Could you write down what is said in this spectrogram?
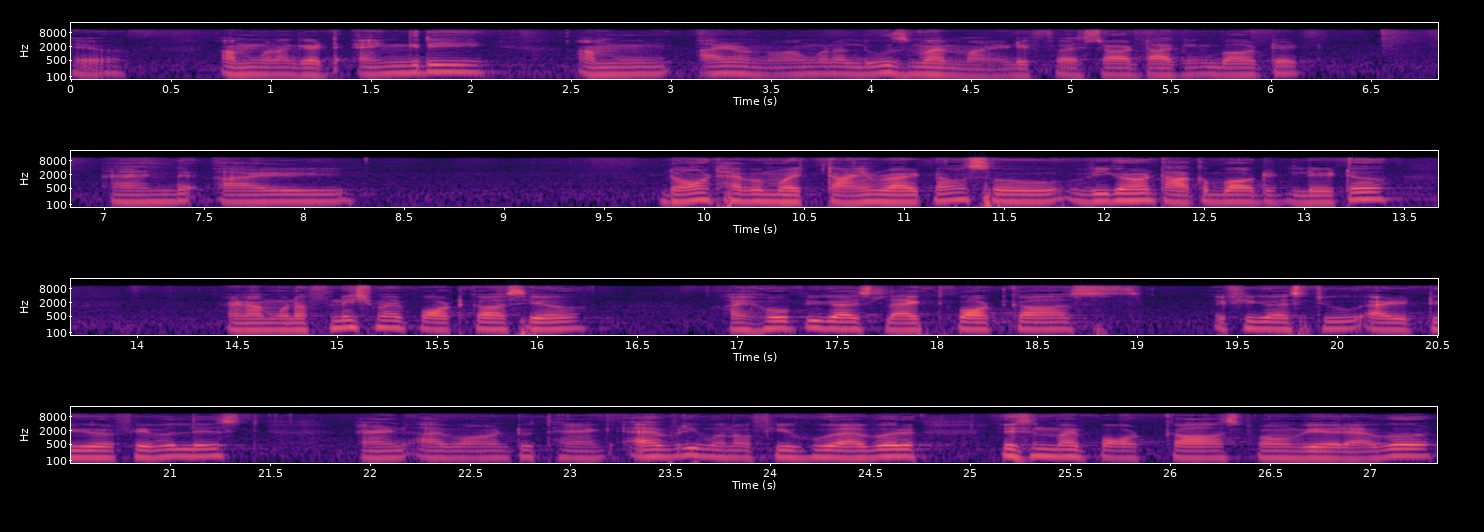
here. I'm gonna get angry. I'm i don't know. I'm gonna lose my mind if i start talking about it. And i don't have much time right now so we're gonna talk about it later. And i'm gonna finish my podcast here. I hope you guys liked the podcast. If you guys do add it to your favorite list and i want to thank every one of you whoever listened my podcast from wherever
